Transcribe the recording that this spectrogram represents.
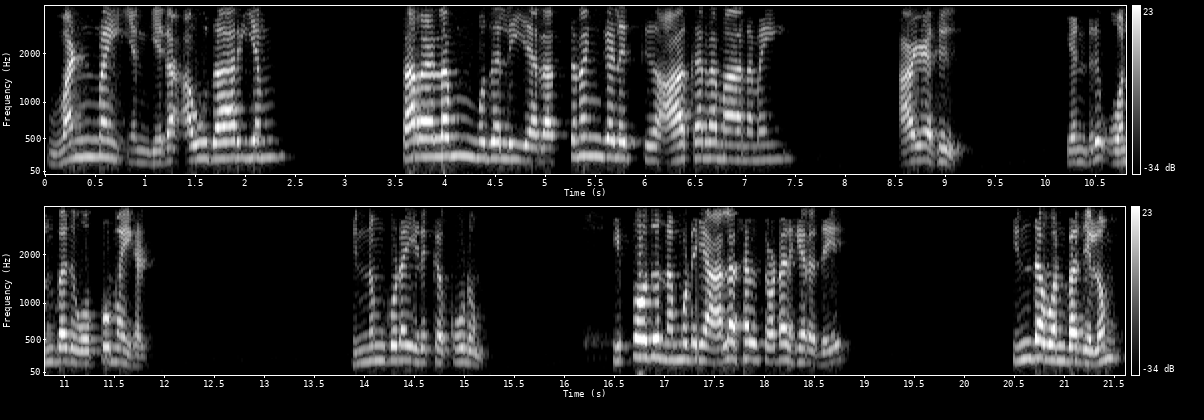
வன்மை என்கிற ஔதாரியம் தரளம் முதலிய ரத்னங்களுக்கு ஆகரமானமை அழகு என்று ஒன்பது ஒப்புமைகள். இன்னும் கூட இருக்கக்கூடும். இப்போது நம்முடைய அலசல் தொடர்கிறது. இந்த ஒன்பதிலும்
